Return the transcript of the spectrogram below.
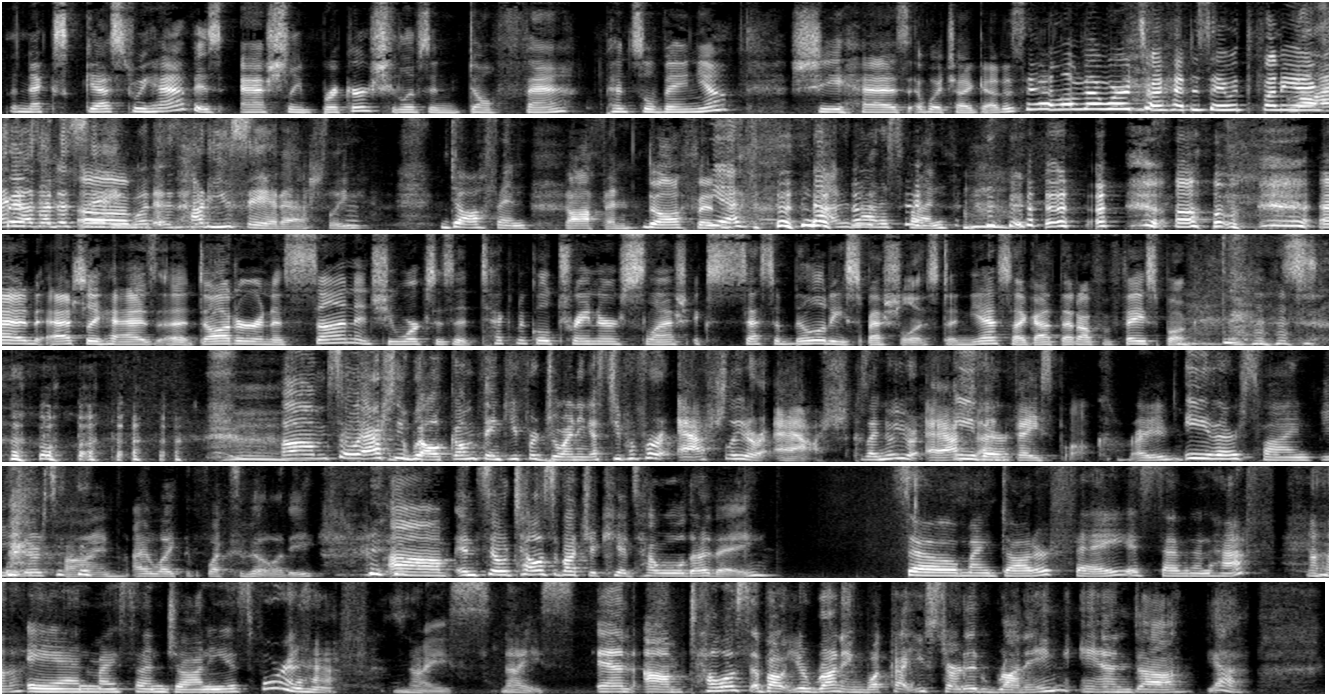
The next guest we have is Ashley Bricker. She lives in Dauphin, Pennsylvania. She has, which I gotta say, I love that word, so I had to say it with the funny Well, I accent. was about to say, Um, what is, how do you say it, Ashley? Dolphin. Dolphin. Dauphin. Yeah, not not as fun. um, and Ashley has a daughter and a son, and she works as a technical trainer slash accessibility specialist. And yes, I got that off of Facebook. so, Um, so Ashley, welcome. Thank you for joining us. Do you prefer Ashley or Ash? Because I know you're Ash Either. on Facebook, right? Either's fine. Either's fine. I like the flexibility. Um, and so tell us about your kids. How old are they? So my daughter Faye is seven and a half, Uh-huh. and my son Johnny is four and a half. Nice, nice. And um, tell us about your running. What got you started running? And uh, yeah,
